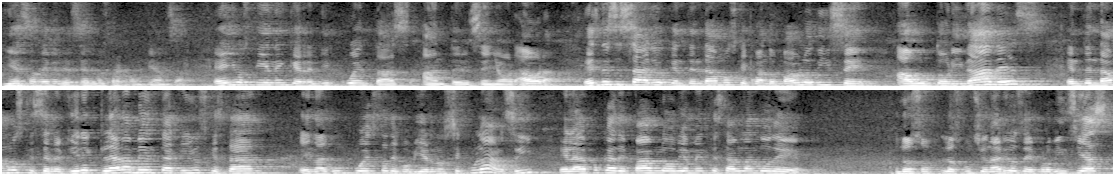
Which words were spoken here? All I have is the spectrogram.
Y esa debe de ser nuestra confianza. Ellos tienen que rendir cuentas ante el Señor. Ahora, es necesario que entendamos que cuando Pablo dice autoridades, entendamos que se refiere claramente a aquellos que están en algún puesto de gobierno secular, ¿sí? En la época de Pablo obviamente está hablando de los, los funcionarios de provincias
